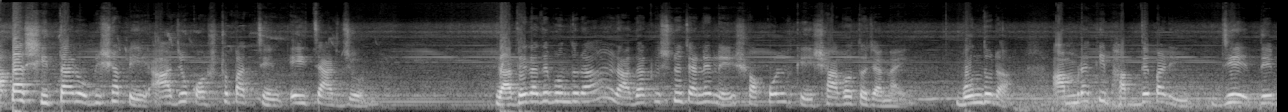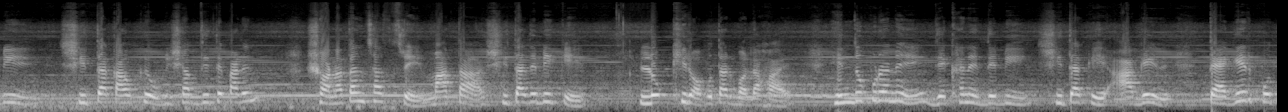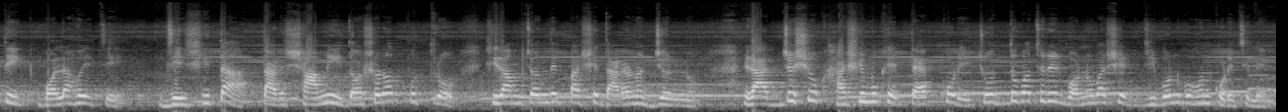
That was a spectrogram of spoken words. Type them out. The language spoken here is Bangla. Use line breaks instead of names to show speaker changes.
মাতা সীতার অভিশাপে আজও কষ্ট পাচ্ছেন এই চারজন। রাধে রাধে বন্ধুরা, রাধাকৃষ্ণ চ্যানেলে সকলকে স্বাগত জানাই। বন্ধুরা, আমরা কি ভাবতে পারি যে দেবী সীতা কাউকে অভিশাপ দিতে পারেন? সনাতন শাস্ত্রে মাতা সীতা দেবীকে লক্ষ্মীর অবতার বলা হয়। হিন্দু পুরাণে যেখানে দেবী সীতাকে আগের ত্যাগের প্রতীক বলা হয়েছে যে সীতা তার স্বামী দশরথ পুত্র শ্রীরামচন্দ্রের পাশে দাঁড়ানোর জন্য। রাজ্যসুখ হাসি মুখে ত্যাগ করে চোদ্দ বছরের বনবাসের জীবন গ্রহণ করেছিলেন।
